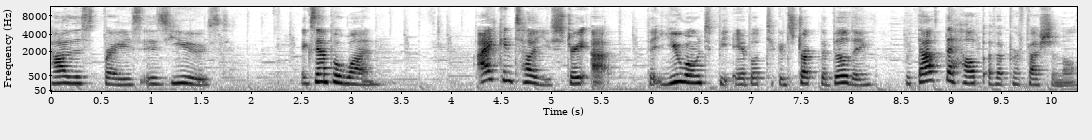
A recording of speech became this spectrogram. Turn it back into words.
how this phrase is used. Example 1 I can tell you straight up that you won't be able to construct the building without the help of a professional.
